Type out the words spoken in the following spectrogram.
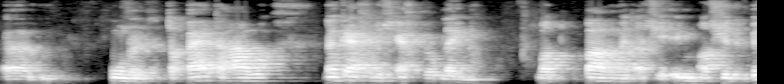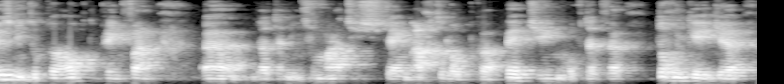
eh, onder de tapijt te houden, dan krijg je dus echt problemen. Want op een bepaald moment, als je, als je de business niet op de hoogte brengt van dat een informatiesysteem achterloopt qua patching, of dat we toch een keertje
